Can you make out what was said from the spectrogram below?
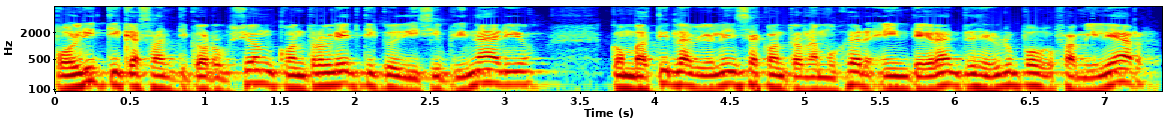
políticas anticorrupción, control ético y disciplinario, combatir la violencia contra la mujer e integrantes del grupo familiar,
